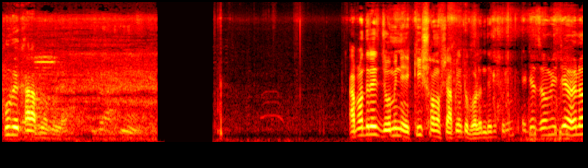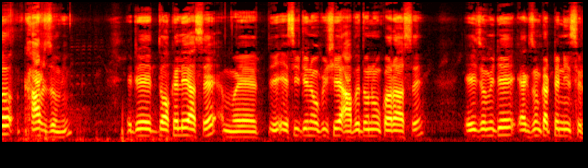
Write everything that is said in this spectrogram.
খুবই খারাপ লোক বলে আপনাদের এই জমি নিয়ে কি সমস্যা? আপনি একটু বলেন দেখে শুনুন। এটা জমিটা হলো খাস জমি। এটা দখলে আছে এসিডেন্ট অফিসে আবেদনও করা আছে। এই জমিতে একজন কাটতে নিয়েছিল।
